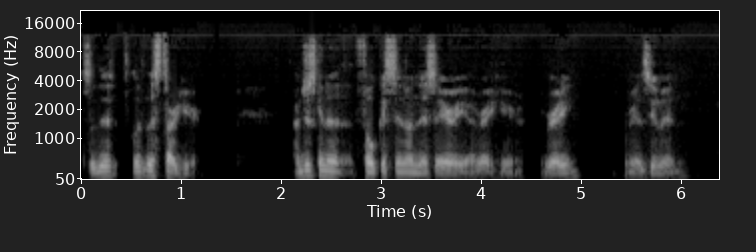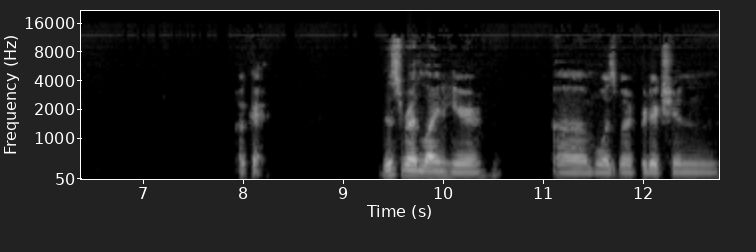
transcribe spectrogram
So this, let's start here. I'm just going to focus in on this area right here. Ready? We're going to zoom in. Okay. This red line here um, was my prediction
